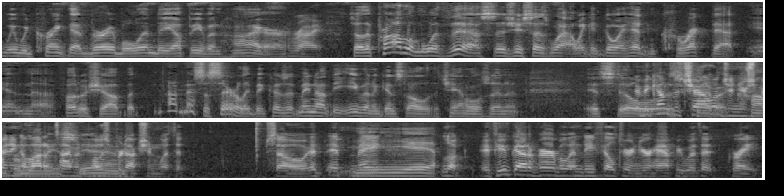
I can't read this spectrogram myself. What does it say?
we would crank that variable ND up even higher. Right. So the problem with this is you says, well, we could go ahead and correct that in uh, Photoshop, but not necessarily because it may not be even against all of the channels in it. It's still It becomes a it's kind of challenge, and you're spending a lot of time in yeah. post production with it. So it, it may Yeah. look if you've got a variable ND filter and you're happy with it, great.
